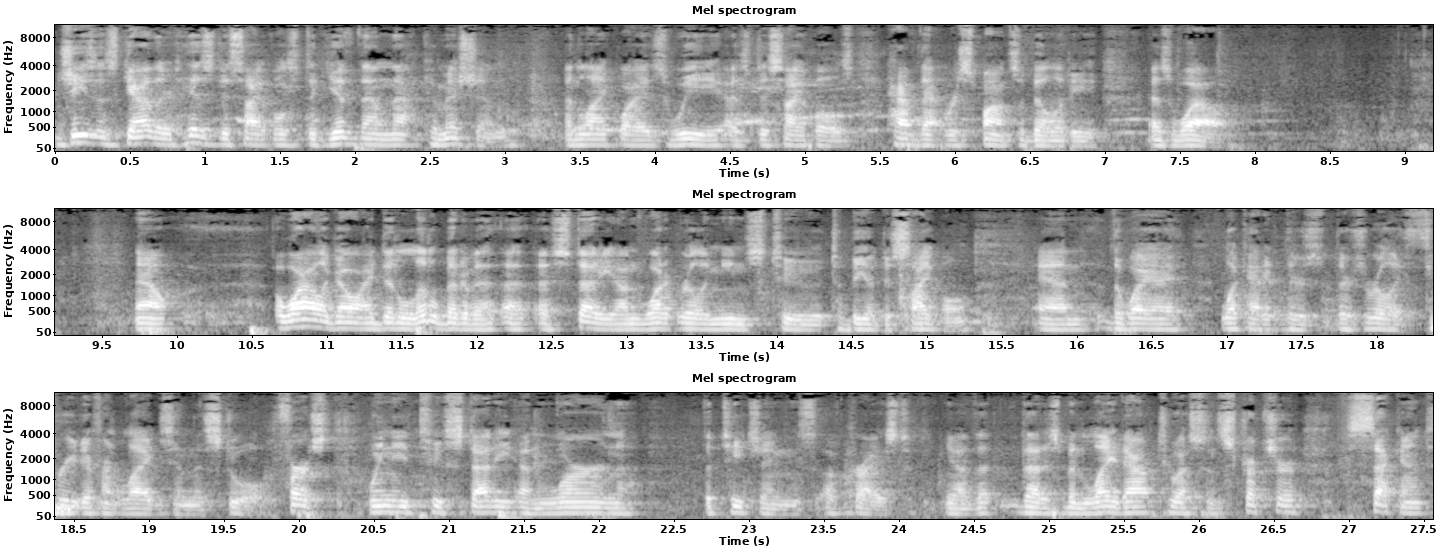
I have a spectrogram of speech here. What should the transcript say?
Jesus gathered his disciples to give them that commission, and likewise, we as disciples have that responsibility as well. Now, a while ago, I did a little bit of a, a, study on what it really means to, to be a disciple. And the way I look at it, there's, there's really three different legs in this stool. First, we need to study and learn the teachings of Christ you know, that, that has been laid out to us in Scripture. Second,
